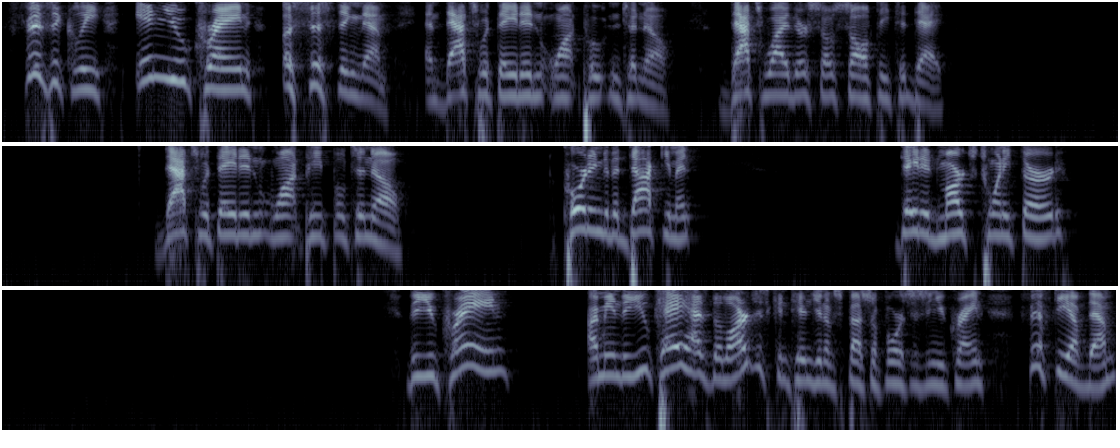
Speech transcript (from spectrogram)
physically in Ukraine assisting them. And that's what they didn't want Putin to know. That's why they're so salty today. That's what they didn't want people to know. According to the document dated March 23rd, the Ukraine I mean, the UK has the largest contingent of special forces in Ukraine, 50 of them.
